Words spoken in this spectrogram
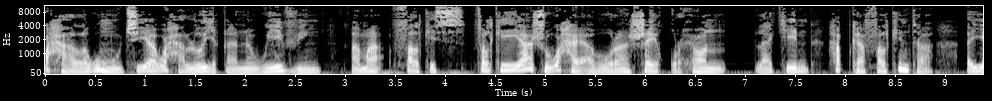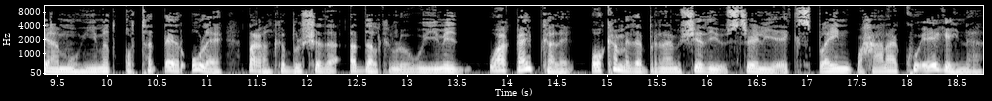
waxaa lagu muujiyaa waxa loo yaqaano weving ama falkis. Falkiyayaashu waxay abuuraan shay qurxoon laakiin habka falkinta ayaa muhiimad qoto dheer u leh dhaqanka bulshada dalkan loogu yimid. Waa qayb kale oo ka mida barnaamijyadii australia explain waxaana ku eegaynaa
